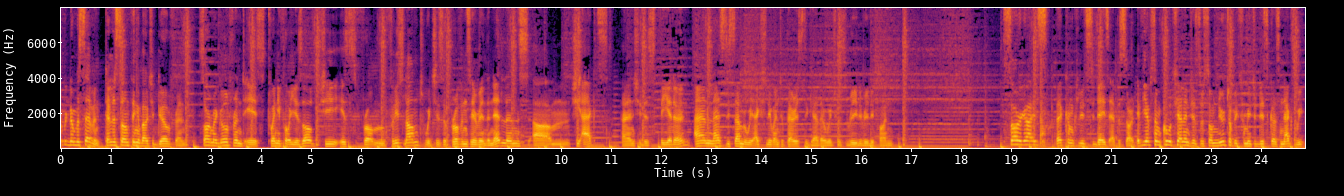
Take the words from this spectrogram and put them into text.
Topic number 7. Tell us something about your girlfriend. Sorry, my girlfriend is 24 years old. She is from Friesland, which is a province here in the Netherlands. Um, she acts and she does theater. And last December we actually went to Paris together, which was really, really fun. Sorry guys, that concludes today's episode. If you have some cool challenges or some new topics for me to discuss next week,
